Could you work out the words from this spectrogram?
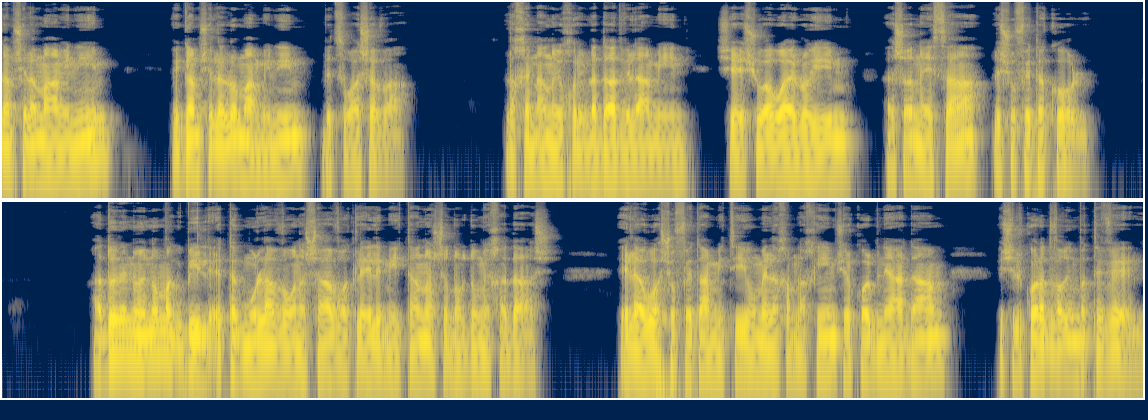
גם של המאמינים וגם של הלא מאמינים בצורה שווה. לכן אנו יכולים לדעת ולהאמין שישוע הוא האלוהים אשר נעשה לשופט הכל. אדוננו אינו מגביל את תגמוליו ועונשיו רק לאלה מאיתנו אשר נולדו מחדש, אלא הוא השופט האמיתי ומלך המלכים של כל בני האדם ושל כל הדברים בתבל.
